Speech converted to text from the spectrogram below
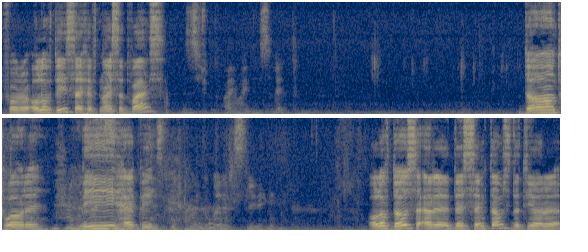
For all of this, I have nice advice. Don't worry, be happy. Няма да бъдем щастливи. All of those are uh, the symptoms that your uh,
